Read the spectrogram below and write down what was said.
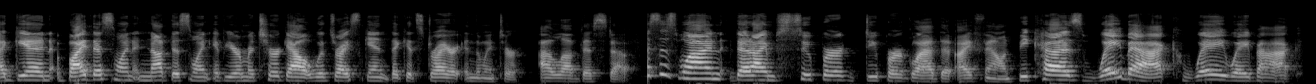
again buy this one not this one if you're a mature gal with dry skin that gets drier in the winter i love this stuff this is one that i'm super duper glad that i found because way back way way back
